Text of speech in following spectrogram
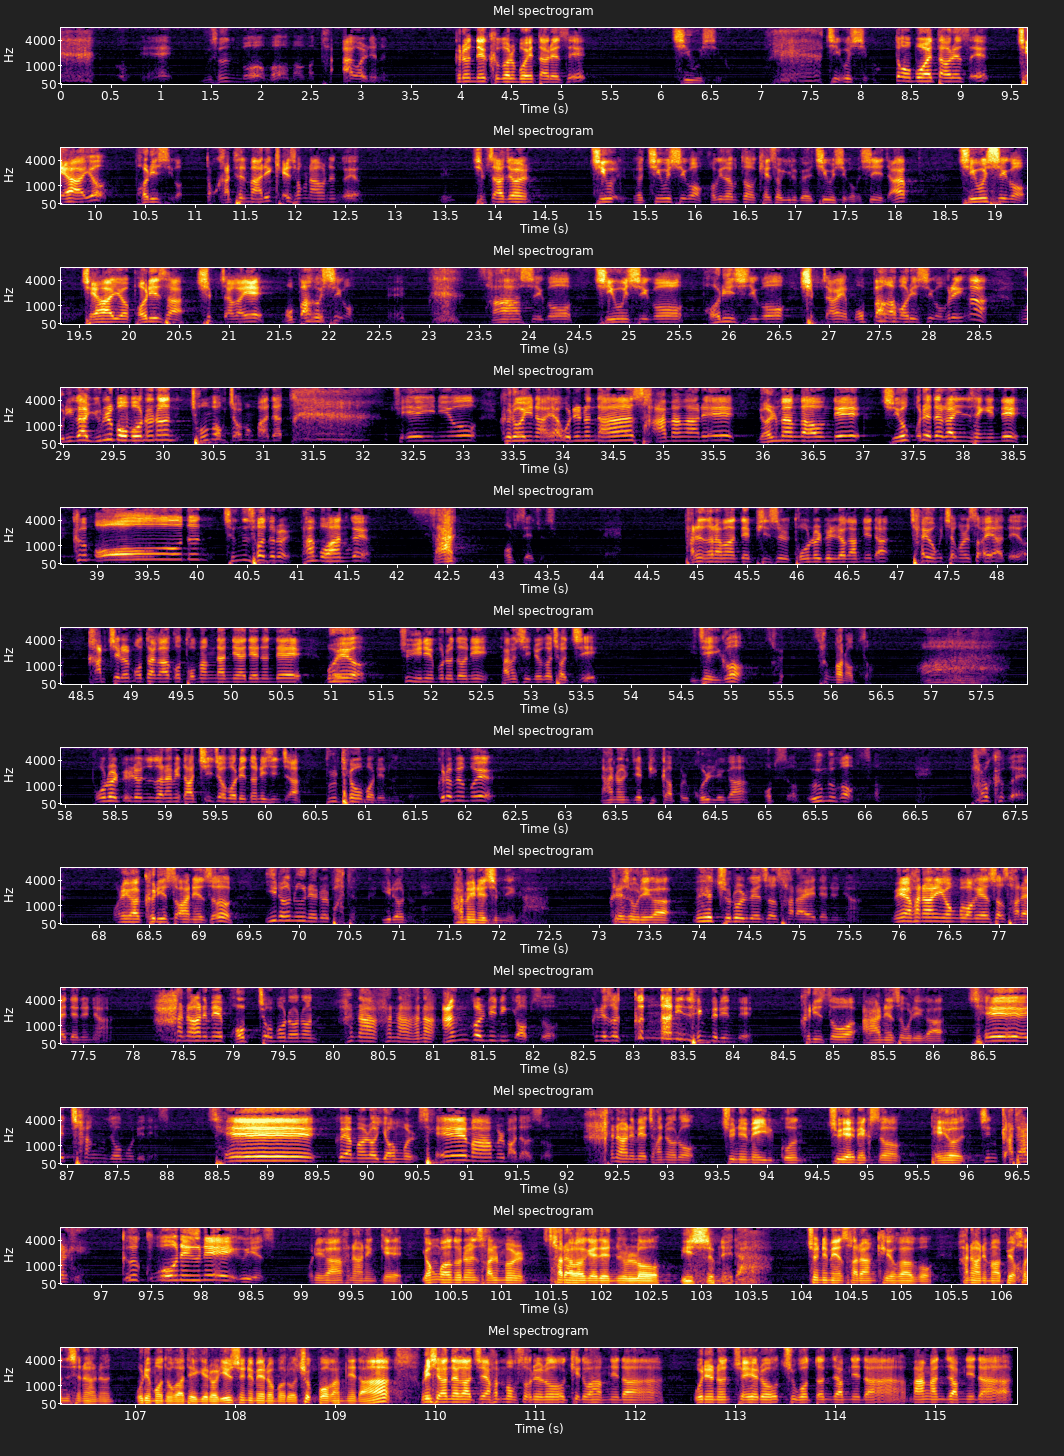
예, 무슨 뭐뭐뭐 뭐 다 걸리는. 그런데 그걸 뭐 했다 그랬어요? 지우시고 지우시고 또 뭐 했다 그랬어요? 제하여 버리시고 똑같은 말이 계속 나오는 거예요. 14절 지우, 지우시고 거기서부터 계속 읽어요. 지우시고 시작. 지우시고 제하여 버리사 십자가에 못 박으시고 예. 사시고 지우시고 버리시고 십자가에 못 박아 버리시고 그러니까 우리가 율법으로는 조목조목마다 다 죄인이요 그로 인하여 우리는 나 사망 아래 멸망 가운데 지옥불에 들어간 인생인데 그 모든 증서들을 다 뭐한 거예요? 싹 없애주신 거예요. 다른 사람한테 빚을 돈을 빌려갑니다. 차용증을 써야 돼요. 갚지를 못하고 도망 다녀야 되는데 뭐예요? 주인이 부르더니 당신 이거 졌지? 이제 이거 서- 상관없어. 아 돈을 빌려준 사람이 다 찢어버리더니 진짜 불태워버리는 거예요. 그러면 뭐예요? 나는 이제 빚 갚을 권리가 없어. 의무가 없어. 네, 바로 그거예요. 우리가 그리스도 안에서 이런 은혜를 받은 거예요. 이런 은혜. 아멘이십니까? 그래서 우리가 왜 주를 위해서 살아야 되느냐? 왜 하나님 영광 위해서 살아야 되느냐? 하나님의 법조문으로는 하나 하나 하나 안 걸리는 게 없어. 그래서 끝난 인생들인데 그리스도 안에서 우리가 새 창조물이 돼서 새 그야말로 영을 새 마음을 받아서 하나님의 자녀로 주님의 일꾼 주의 백성 되어진 까닭에 그 구원의 은혜에 의해서 우리가 하나님께 영광 돌리는 삶을 살아가게 된 줄로 믿습니다. 주님의 사랑 기억하고 하나님 앞에 헌신하는 우리 모두가 되기를 예수님의 이름으로 축복합니다. 우리 시간 다 같이 한 목소리로 기도합니다. 우리는 죄로 죽었던 자입니다. 망한 자입니다.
